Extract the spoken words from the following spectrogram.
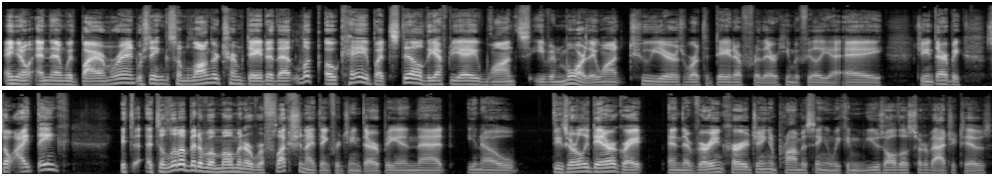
And, you know, and then with BioMarin, we're seeing some longer term data that look okay, but still the FDA wants even more. They want two years worth of data for their hemophilia A gene therapy. So I think it's, it's a little bit of a moment of reflection, I think, for gene therapy in that, you know, these early data are great and they're very encouraging and promising, and we can use all those sort of adjectives.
